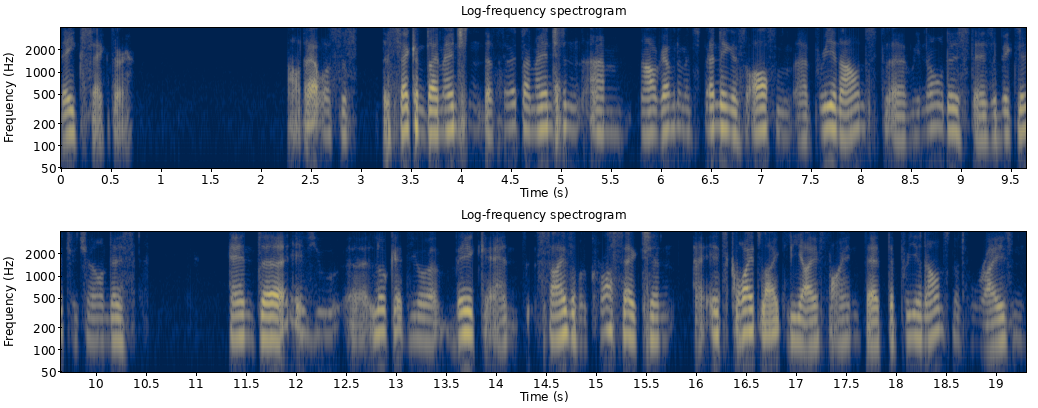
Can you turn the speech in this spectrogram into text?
NAICS sector. Now that was the, the second dimension. The third dimension, um, now government spending is often uh, pre-announced. Uh, we know this, there's a big literature on this. And uh, if you uh, look at your big and sizable cross-section, uh, it's quite likely, I find, that the pre-announcement horizon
